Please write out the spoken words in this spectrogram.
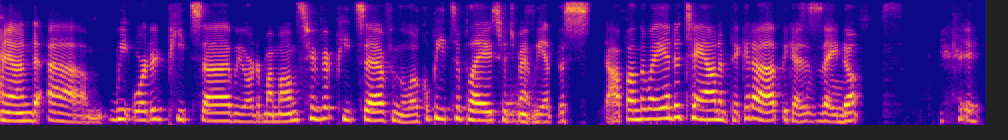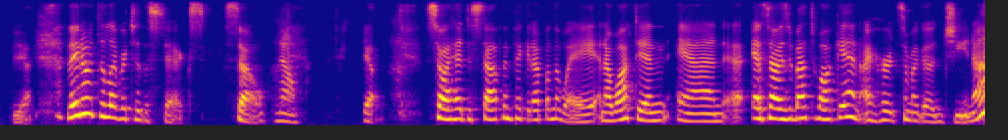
And um, we ordered pizza. We ordered my mom's favorite pizza from the local pizza place, which meant we had to stop on the way into town and pick it up because they don't. yeah, they don't deliver to the sticks. So No. Yeah. So I had to stop and pick it up on the way. And I walked in, and uh, as I was about to walk in, I heard someone go, Gina?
